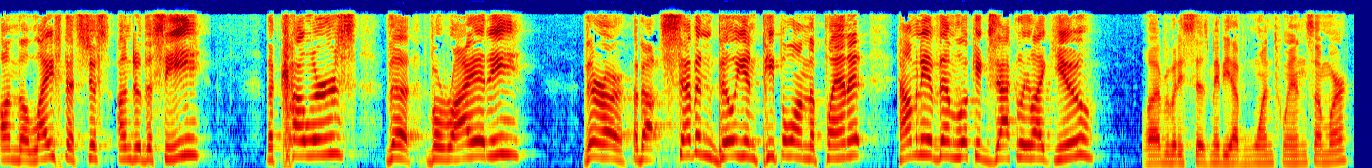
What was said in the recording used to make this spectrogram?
on the life that's just under the sea? The colors, the variety. There are about seven billion people on the planet. How many of them look exactly like you? Well, everybody says maybe you have one twin somewhere.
